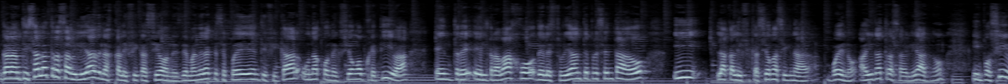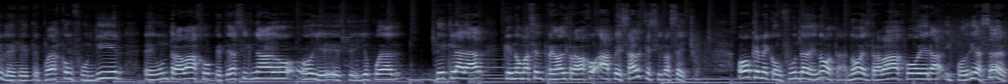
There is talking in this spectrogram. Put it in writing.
Garantizar la trazabilidad de las calificaciones, de manera que se pueda identificar una conexión objetiva entre el trabajo del estudiante presentado y la calificación asignada. Bueno, hay una trazabilidad, ¿no? Imposible que te puedas confundir en un trabajo que te ha asignado, oye, este, yo pueda declarar que no me has entregado el trabajo a pesar que sí lo has hecho. O que me confunda de nota, ¿no? El trabajo era, y podría ser,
